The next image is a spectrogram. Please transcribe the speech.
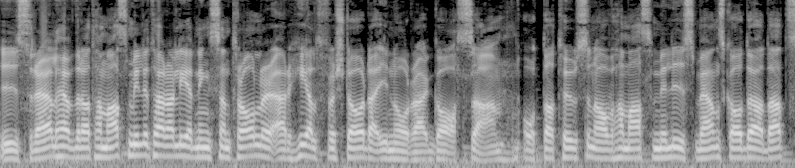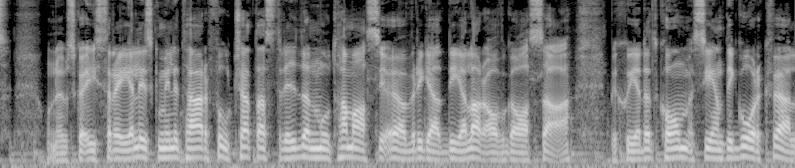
Israel hävdar att Hamas militära ledningscentraler är helt förstörda i norra Gaza. 8000 av Hamas milismän ska ha dödats och nu ska israelisk militär fortsätta striden mot Hamas i övriga delar av Gaza. Beskedet kom sent igår kväll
